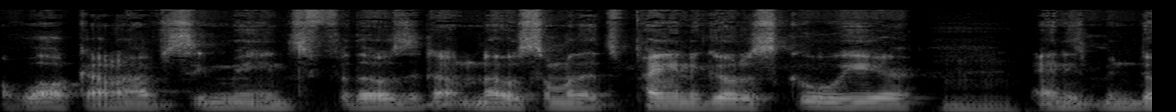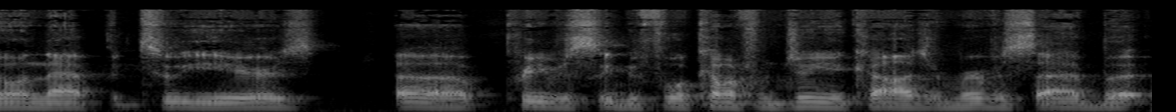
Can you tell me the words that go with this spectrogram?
A walk on obviously means, for those that don't know, someone that's paying to go to school here, mm-hmm. and he's been doing that for two years uh, previously before coming from junior college in Riverside. But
